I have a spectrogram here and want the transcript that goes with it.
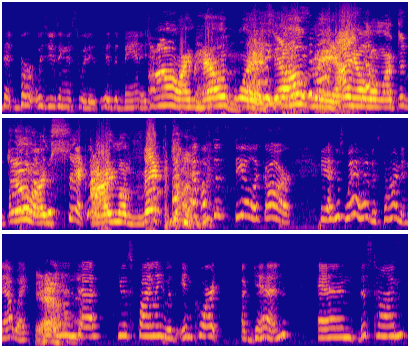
that Bert was using this to his his advantage. Oh, I'm helpless. Help me. I don't know what to do. I'm sick. I'm a victim. I'll just steal a car. Yeah, he was way ahead of his time in that way. Yeah. And uh, he was finally he was in court again, and this time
